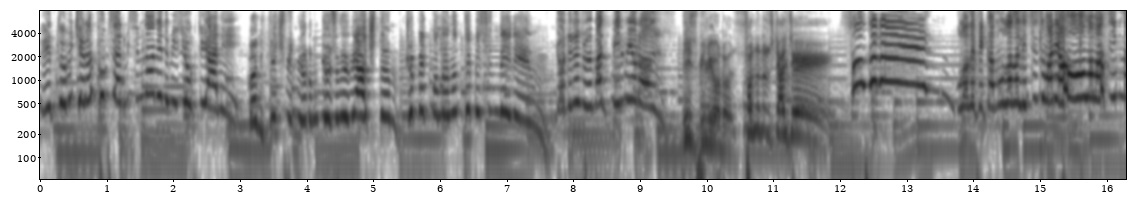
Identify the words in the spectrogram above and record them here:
E, tabii Kerem komiser bizim de haberimiz yoktu yani. Ben hiç bilmiyorum gözümü bir açtım. Köpek balığının tepesindeydim. Gördünüz mü bak bilmiyoruz. Biz biliyoruz. Sonunuz geldi. Saldırın! Ulan Efekan ulan Ali sizi var ya olamaz imdat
